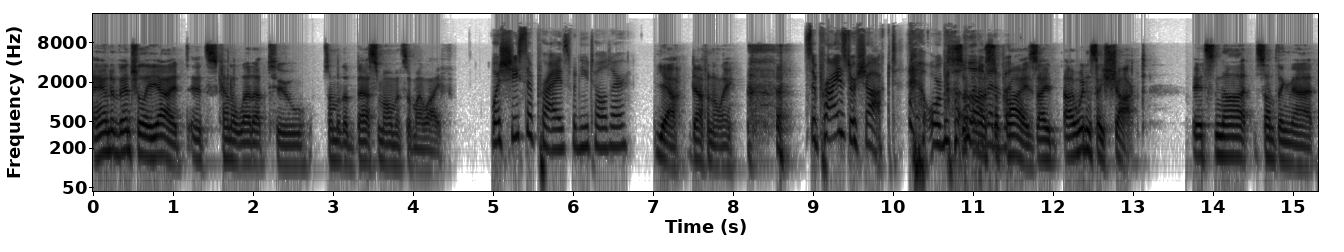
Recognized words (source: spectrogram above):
and eventually, yeah, it, it's kind of led up to some of the best moments of my life. Was she surprised when you told her? Yeah, definitely. surprised or shocked, or a little uh, bit surprised. Of I I wouldn't say shocked. It's not something that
